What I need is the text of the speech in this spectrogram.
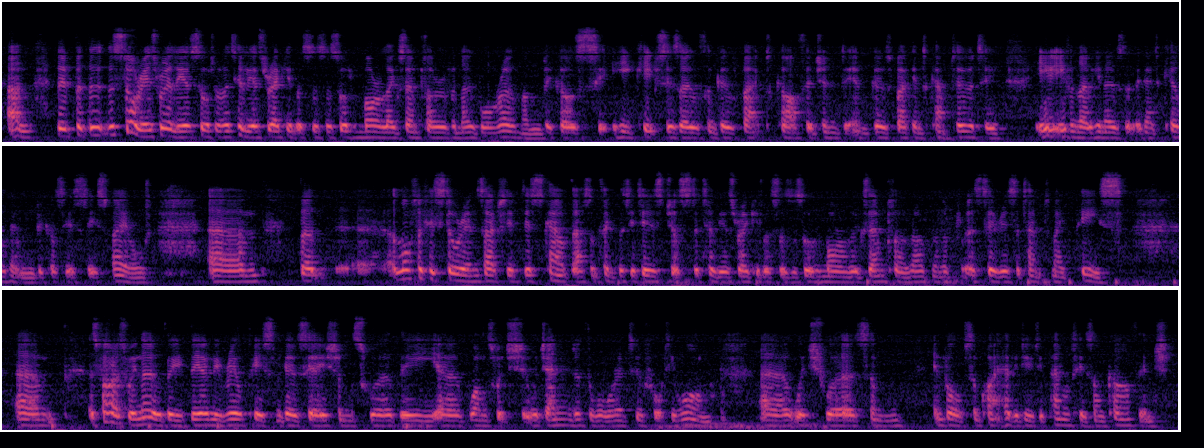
Um, the, but the, the story is really a sort of Atilius Regulus as a sort of moral exemplar of a noble Roman because he keeps his oath and goes back to Carthage and, and goes back into captivity, even though he knows that they're going to kill him because he's, he's failed. Um, but uh, a lot of historians actually discount that and think that it is just Atilius Regulus as a sort of moral exemplar rather than a, a serious attempt to make peace. Um, as far as we know, the, the only real peace negotiations were the uh, ones which which ended the war in 241, uh, which were some involved some quite heavy duty penalties on Carthage.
